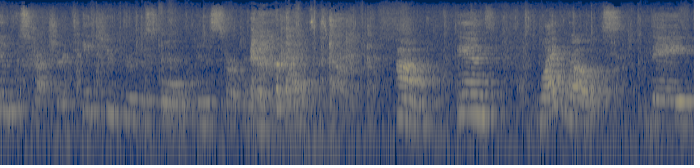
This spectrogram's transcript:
infrastructure. It takes you through the school in a certain way. Um, and like roads, they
